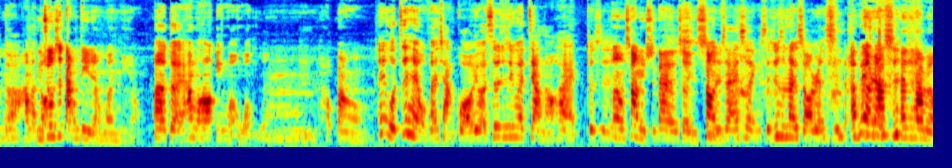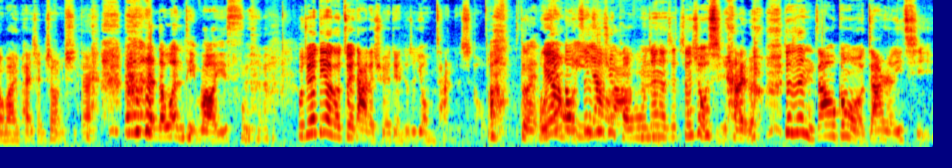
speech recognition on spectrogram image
哼对啊，他们你说是当地人问你哦、喔？呃，对他们会用英文问我，嗯，嗯。好棒哦、喔。哎、欸，我之前有分享过，有一次就是因为这样，然后后来就是嗯，少女时代的摄影师，少女时代摄影师 就是那个时候认识的。啊，没有认识，但是他没有把你拍成少女时代，那是人的问题，不好意思。我觉得第二个最大的缺点就是用餐的时候。啊，对，我跟你讲，我这次去澎湖真的是深受其害了，嗯、就是你知道跟我家人一起。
